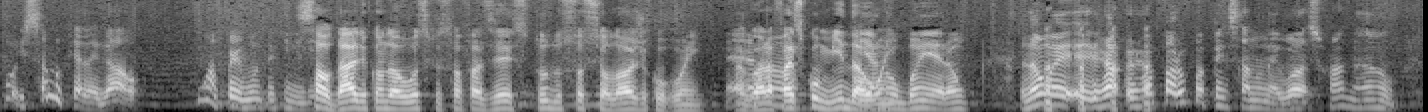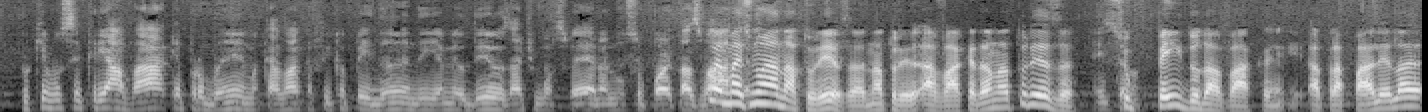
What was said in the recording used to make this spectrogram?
Pô, e sabe o que é legal? Uma pergunta que ninguém... Saudade quando a USP só fazia estudo sociológico ruim. É, Agora não, faz comida ia no ruim. banheirão. Não, é, é, já, já parou pra pensar no negócio? Fala, não, porque você criar vaca é problema, que a vaca fica peidando e, meu Deus, a atmosfera não suporta as Ué, vacas. mas não é a natureza? A, natureza, a vaca é da natureza. Então. Se o peido da vaca atrapalha, ela,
